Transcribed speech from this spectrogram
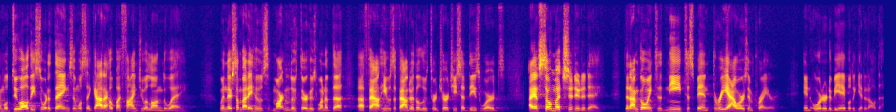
And we'll do all these sort of things, and we'll say, God, I hope I find you along the way. When there's somebody who's Martin Luther, who's one of the, uh, found, he was the founder of the Lutheran Church, he said these words I have so much to do today that I'm going to need to spend three hours in prayer in order to be able to get it all done.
